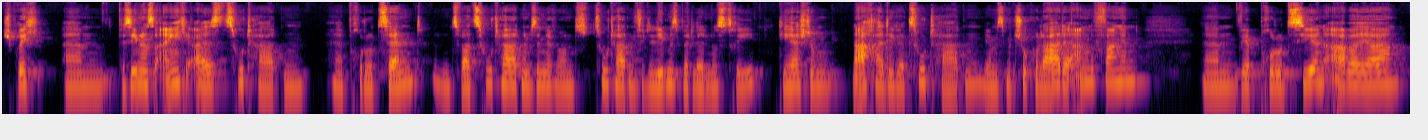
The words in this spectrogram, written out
Sprich, ähm, wir sehen uns eigentlich als Zutatenproduzent, äh, und zwar Zutaten im Sinne von Zutaten für die Lebensmittelindustrie, die Herstellung nachhaltiger Zutaten. Wir haben jetzt mit Schokolade angefangen. Ähm, wir produzieren aber ja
